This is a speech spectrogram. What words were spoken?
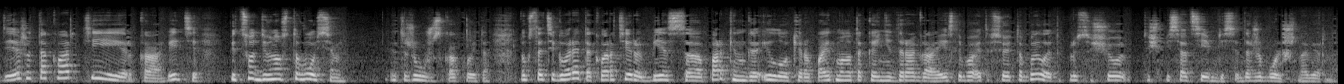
Где же та квартирка? Видите, 598. Это же ужас какой-то. Но, кстати говоря, это квартира без э, паркинга и локера, поэтому она такая недорогая. Если бы это все это было, это плюс еще 1050-70, даже больше, наверное.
